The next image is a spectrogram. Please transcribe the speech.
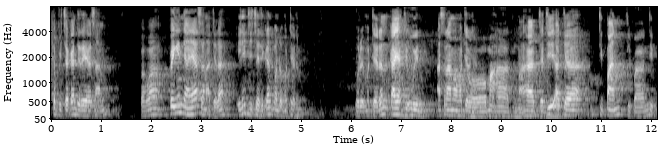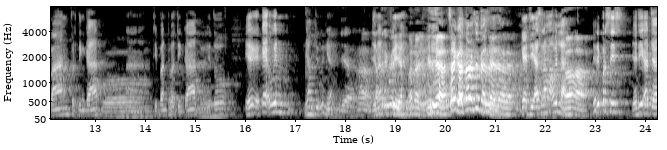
kebijakan di yayasan bahwa pengen yayasan adalah ini dijadikan pondok modern. Pondok modern kayak di UIN, asrama modern. Oh, mahat. Mahat. Jadi ada dipan, Dipan. dipan bertingkat. Oh. Nah, dipan dua tingkat itu ya kayak UIN yang di UIN ya. Iya. Nah, Jangan UB Win. ya? Mana ya? Iya, saya nggak tahu juga saya. saya. Kayak di asrama UIN lah. Heeh. Jadi persis. Jadi ada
